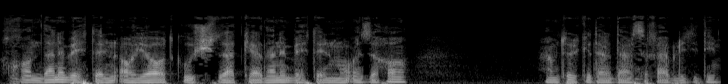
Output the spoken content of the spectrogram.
خواندن بهترین آیات گوش زد کردن بهترین موعظه ها همطور که در درس قبلی دیدیم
